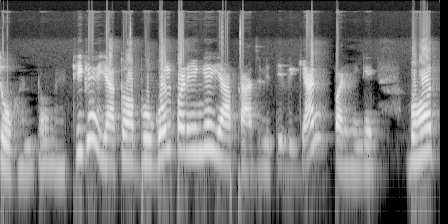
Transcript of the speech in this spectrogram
दो घंटों में ठीक है? या तो आप भूगोल पढ़ेंगे या आप राजनीति विज्ञान पढ़ेंगे। बहुत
